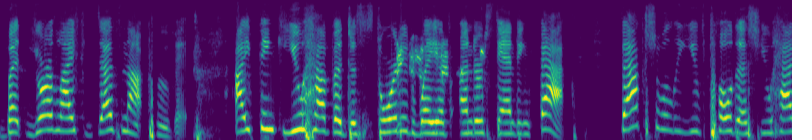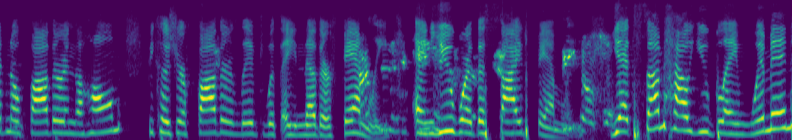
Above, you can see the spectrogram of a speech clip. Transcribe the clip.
But your life does not prove it. I think you have a distorted way of understanding facts factually you've told us you had no father in the home because your father lived with another family and you were the side family. yet somehow you blame women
